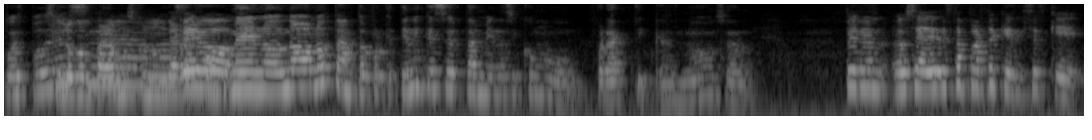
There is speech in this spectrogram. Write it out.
Pues podría si lo comparamos con un garrafón. Pero- Menos, no, no tanto, porque tienen que ser también así como prácticas, ¿no? O sea, Pero, o sea, esta parte que dices que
